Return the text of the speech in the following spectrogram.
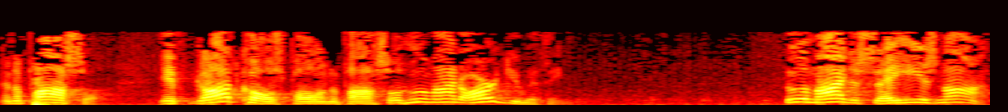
an apostle. If God calls Paul an apostle, who am I to argue with him? Who am I to say he is not?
